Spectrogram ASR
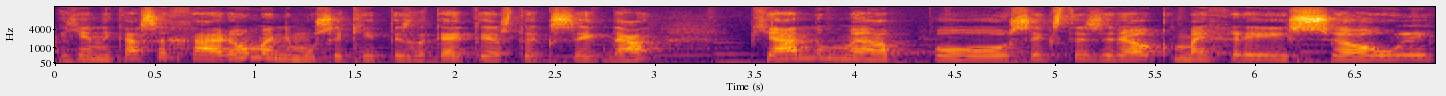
γενικά σε χαρούμενη μουσική της δεκαετίας του 60. Πιάνουμε από 60s rock μέχρι soul,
